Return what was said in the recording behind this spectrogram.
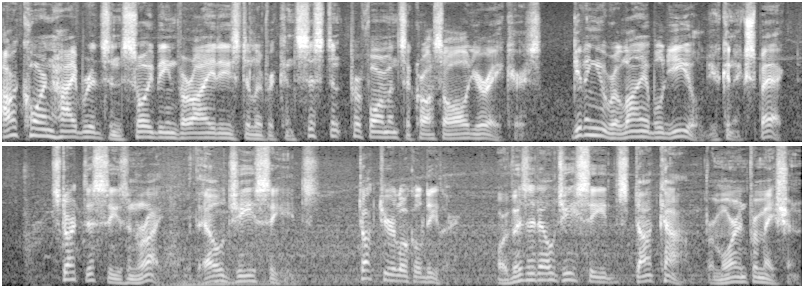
Our corn hybrids and soybean varieties deliver consistent performance across all your acres, giving you reliable yield you can expect. Start this season right with LG Seeds. Talk to your local dealer or visit lgseeds.com for more information.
